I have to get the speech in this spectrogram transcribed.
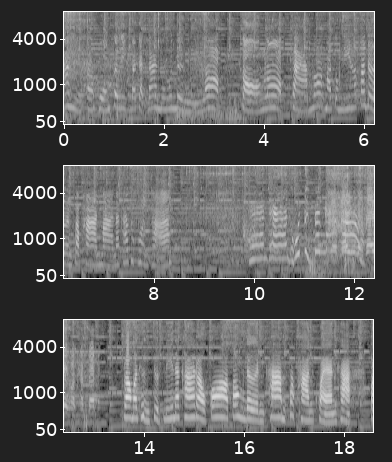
นั่งโหนสลิงมาจากด้านนู้นหนึ่งรอบสองรอบสามรอบมาตรงนี้แล้วก็เดินสะพานมานะคะทุกคนค่ะแทนแทนโอ้ยตื่นเต้นค่ะเรามาถึงจุดนี้นะคะ เราก็ต้องเดินข้ามสะพานแขวนค่ะ ไป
